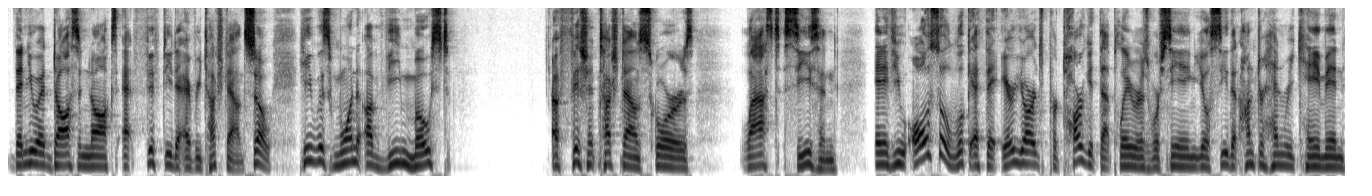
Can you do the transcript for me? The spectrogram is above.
Then you had Dawson Knox at 50 to every touchdown. So he was one of the most efficient touchdown scorers last season. And if you also look at the air yards per target that players were seeing, you'll see that Hunter Henry came in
